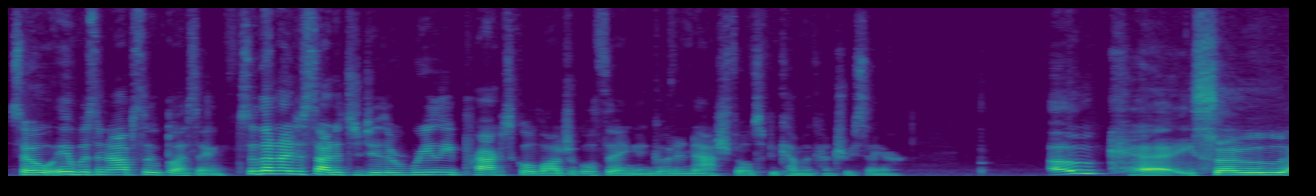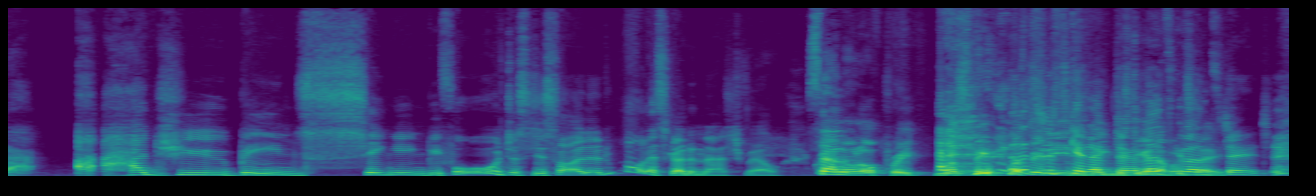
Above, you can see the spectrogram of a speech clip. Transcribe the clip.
So it was an absolute blessing. So then I decided to do the really practical, logical thing and go to Nashville to become a country singer. Okay, so uh, had you been singing before, or just decided, well, let's go to Nashville? So, Grand Ole Opry must be, must be an easy get thing just to get let's up on, stage. on stage.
